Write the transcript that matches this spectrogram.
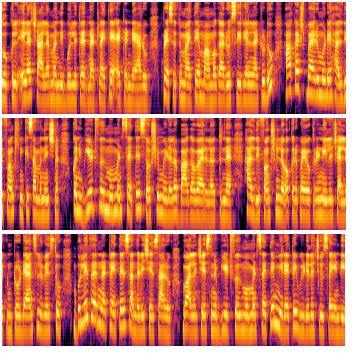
గోకుల్ ఇలా చాలా మంది బుల్లితెర అటెండ్ అయ్యారు. ప్రస్తుతం అయితే మామగారు సీరియల్ నటుడు ఆకాష్ బైరముడి హల్దీ ఫంక్షన్కి సంబంధించిన కొన్ని బ్యూటిఫుల్ మూమెంట్స్ అయితే సోషల్ మీడియాలో బాగా వైరల్ అవుతున్నాయి. హల్దీ ఫంక్షన్లో ఒకరిపై ఒకరు నీళ్ళు చల్లుకుంటూ డ్యాన్సులు వేస్తూ బుల్లితెరినట్లయితే సందడి చేశారు. వాళ్ళు చేసిన బ్యూటిఫుల్ మూమెంట్స్ అయితే మీరైతే వీడియోలో చూసేయండి.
